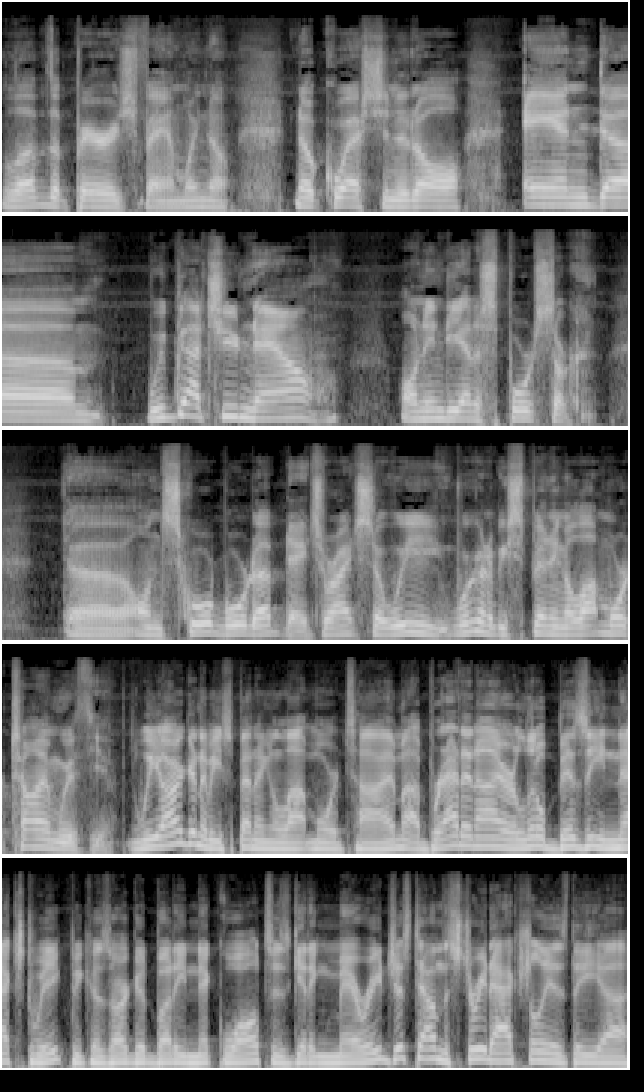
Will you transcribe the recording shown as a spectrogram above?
Love the Parrish family. No, no question at all. And um, we've got you now on Indiana Sports Talk uh, on scoreboard updates, right? So we we're going to be spending a lot more time with you. We are going to be spending a lot more time. Uh, Brad and I are a little busy next week because our good buddy Nick Waltz is getting married just down the street. Actually, is the uh,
